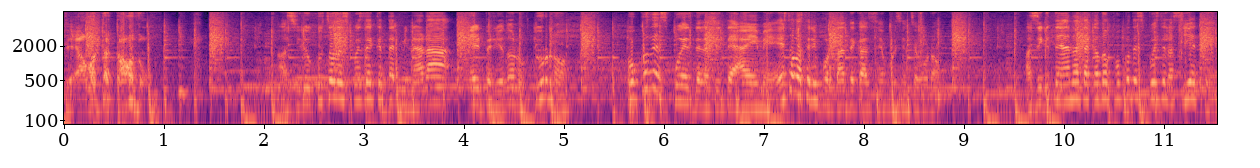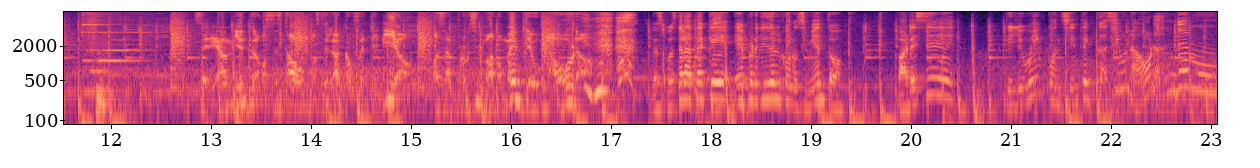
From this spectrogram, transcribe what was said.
¡Te ha atacado! Ha sido justo después de que terminara el periodo nocturno poco después de las 7 am. Esto va a ser importante, casi 100% seguro. Así que te han atacado poco después de las 7. Sería mientras estábamos en la cafetería, hace aproximadamente una hora. Después del ataque he perdido el conocimiento. Parece que llevo inconsciente casi una hora. Demo.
